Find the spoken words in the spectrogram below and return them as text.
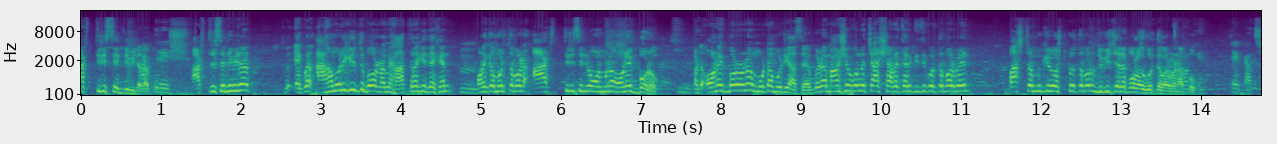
আটত্রিশ সেন্টিমিটার আপু। আটত্রিশ। সেন্টিমিটার একবার আহামরি কিন্তু বড় না আমি হাত রাখি দেখেন। অনেকে মরতে পারেন আটত্রিশ সেন্টিমিটার মানে অনেক বড়। বাট অনেক বড় না মোটামুটি আছে। এটা মাংস করলে চার সাড়ে চার কেজি করতে পারবেন। পাঁচটা মুখি রোস্ট করতে পারবেন দুই কেজি চালে পোলাও করতে পারবেন আপু। আছে।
